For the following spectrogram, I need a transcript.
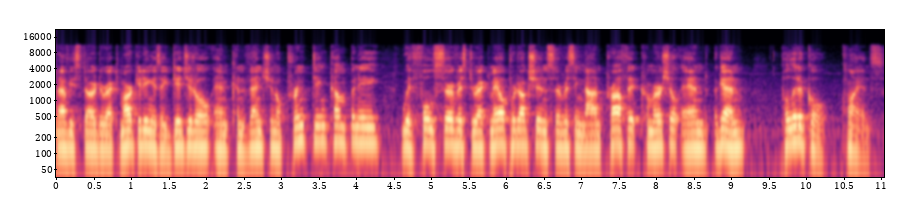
Navistar Direct Marketing is a digital and conventional printing company with full service direct mail production servicing nonprofit, commercial, and again, political clients.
